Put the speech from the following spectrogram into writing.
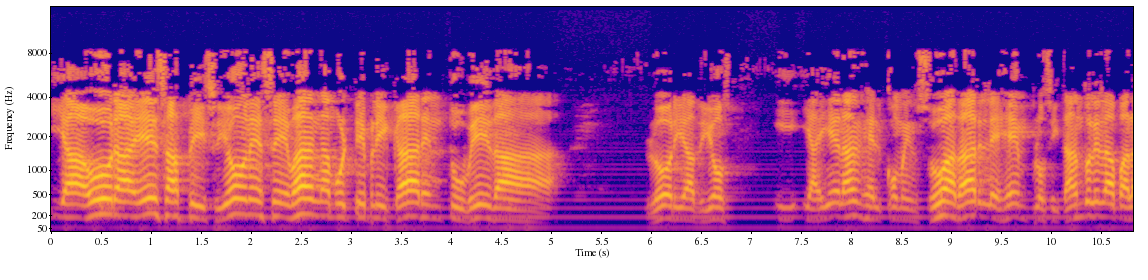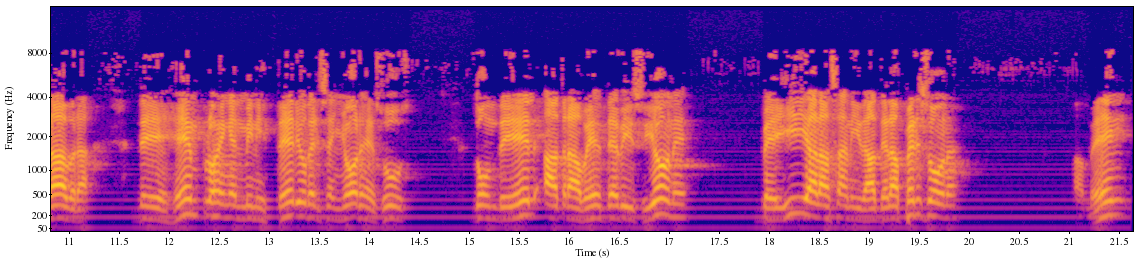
Y ahora esas visiones se van a multiplicar en tu vida. Gloria a Dios. Y, ahí el ángel comenzó a darle ejemplos, citándole la palabra, de ejemplos en el ministerio del Señor Jesús donde él a través de visiones veía la sanidad de la persona. Amén.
